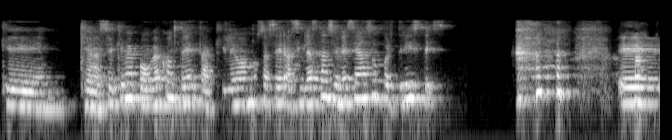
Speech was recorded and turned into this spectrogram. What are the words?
que, hace que me ponga contenta. Aquí le vamos a hacer, así las canciones sean súper tristes. Eh,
